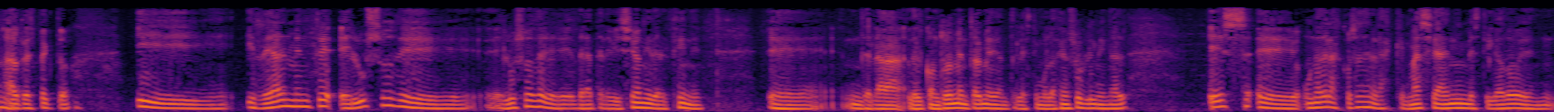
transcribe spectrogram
al respecto. Y, realmente el uso de el uso de, de la televisión y del cine eh, de la, del control mental mediante la estimulación subliminal es eh, una de las cosas en las que más se han investigado en,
